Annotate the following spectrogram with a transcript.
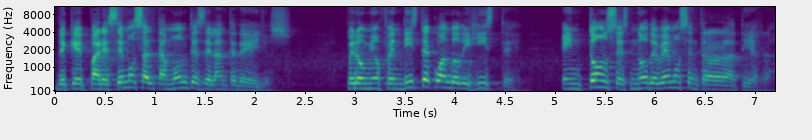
de que parecemos saltamontes delante de ellos, pero me ofendiste cuando dijiste, entonces no debemos entrar a la tierra.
